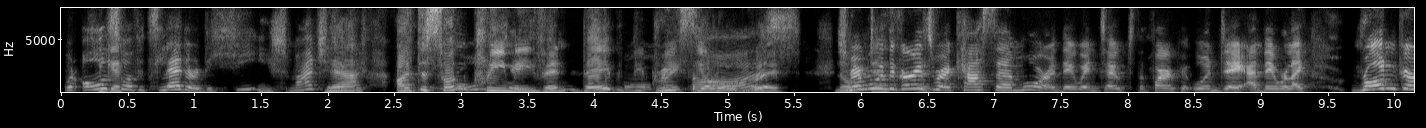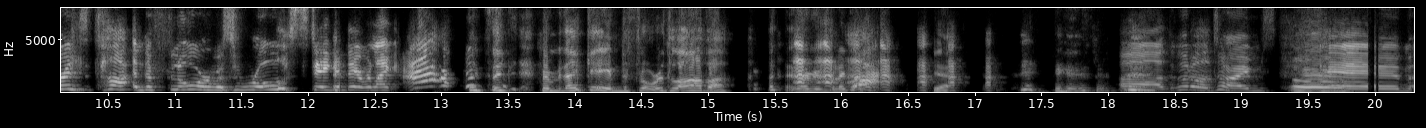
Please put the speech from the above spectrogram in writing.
but also get- if it's leather, the heat. Imagine. Yeah. it'd the sun cream even, babe. It'd be Oh greasy all over it. God. Do you No, remember when the girls were at Casa Amor and they went out to the fire pit one day and they were like, "Run, girls! It's hot!" and the floor was roasting, and they were like, "Ah!" It's like, remember that game? The floor is lava. and everyone like, "Ah!" yeah. oh, the good old times. Oh, Um,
